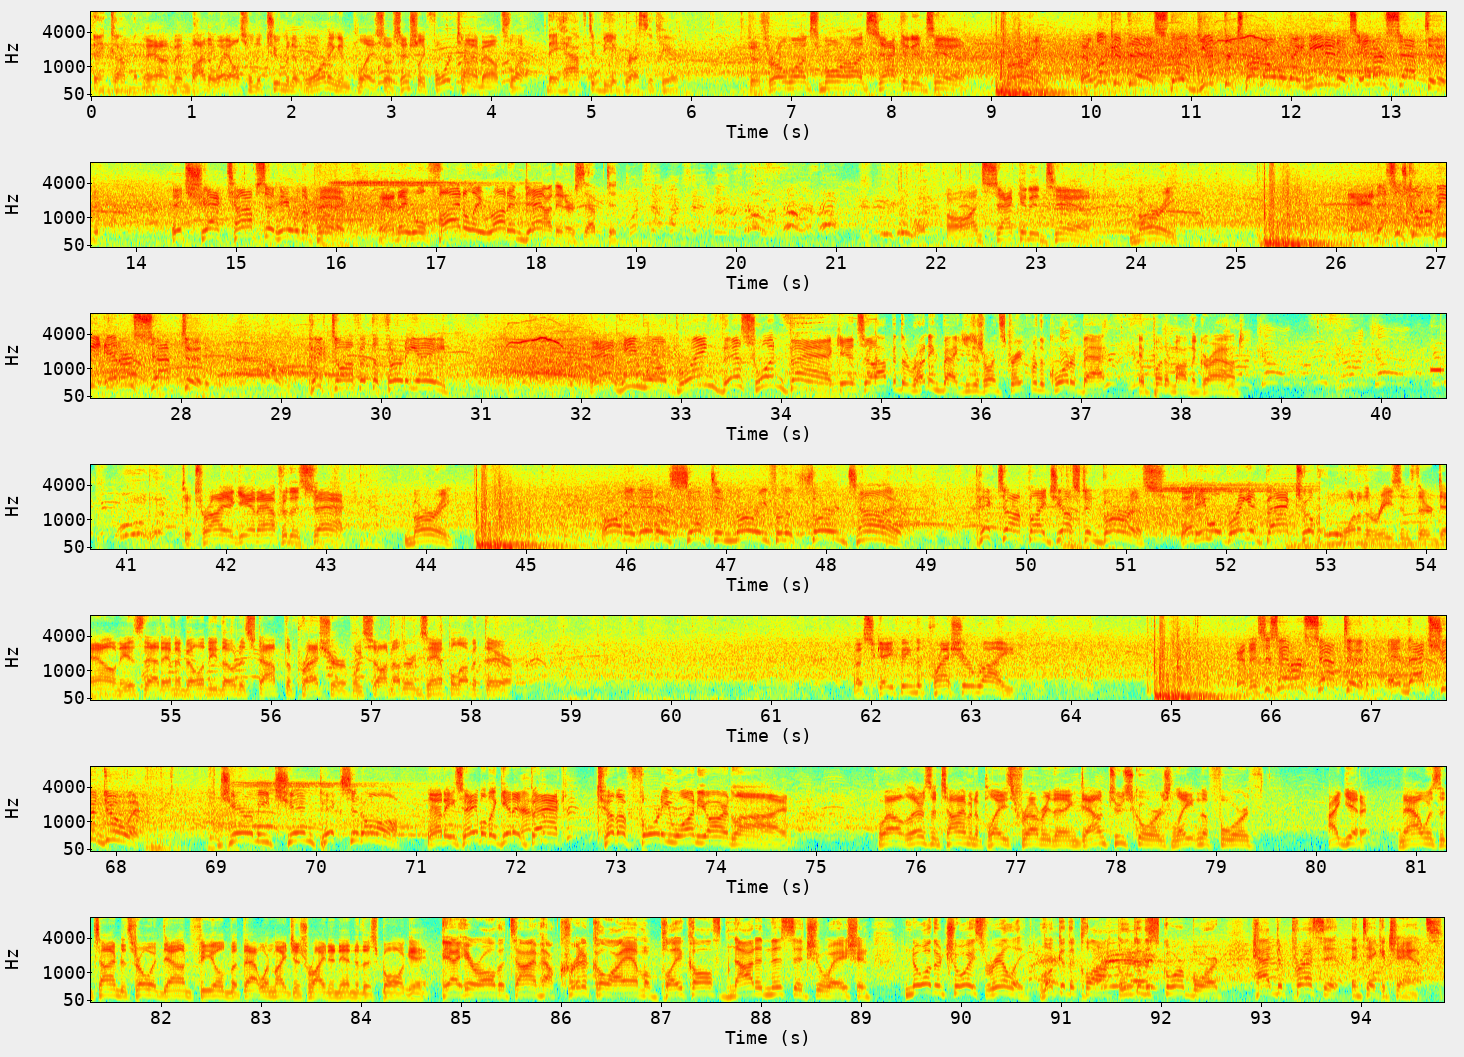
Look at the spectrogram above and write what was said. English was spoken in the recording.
thing coming. Yeah, and by the way, also the two-minute warning in play, so essentially four timeouts left. They have to be aggressive here. To throw once more on second and ten. Murray. And look at this. They get the turnover they needed. It's intercepted. It's Shaq Thompson here with a pick. And they will finally run him down. Not intercepted. On second and ten. Murray. And this is going to be intercepted. Picked off at the 38. And he will bring this one back. It's up. Stop at the running back. You just run straight for the quarterback and put him on the ground. To try again after the sack. Murray. Oh, they've intercepted Murray for the third time. Picked off by Juston Burris. Then he will bring it back to him. One of the reasons they're down is that inability, though, to stop the pressure. We saw another example of it there. Escaping the pressure right. And this is intercepted, and that should do it. Jeremy Chinn picks it off, and he's able to get it back to the 41-yard line. Well, there's a time and a place for everything. Down two scores late in the fourth. I get it. Now is the time to throw it downfield, but that one might just write an end to this ball game. Yeah, I hear all the time how critical I am of play calls. Not in this situation. No other choice, really. Look at the clock. Look at the scoreboard. Had to press it and take a chance.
